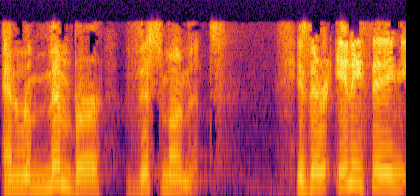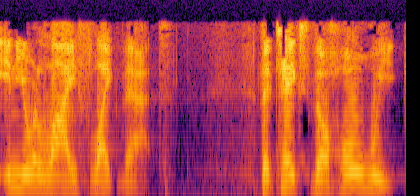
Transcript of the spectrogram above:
and remember this moment. Is there anything in your life like that? That takes the whole week.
